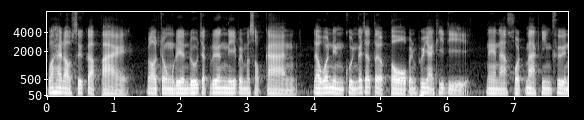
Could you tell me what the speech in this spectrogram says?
ว่าให้เราซื้อกลับไป เราจงเรียนรู้จากเรื่องนี้เป็นประสบการณ์ แล้ววันหนึ่งคุณก็จะเติบโตเป็นผู้ใหญ่ที่ดี ในอนาคตมากยิ่งขึ้น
